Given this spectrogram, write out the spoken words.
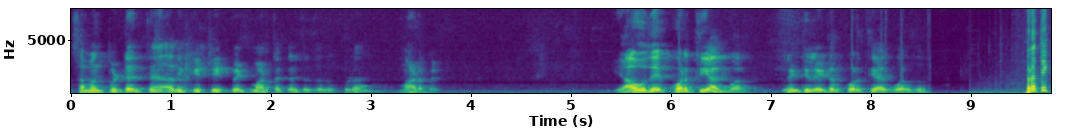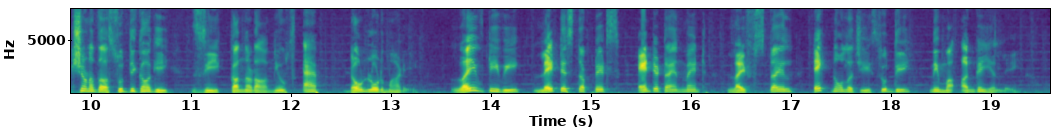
ಸಂಬಂಧಪಟ್ಟಂತೆ ಅದಕ್ಕೆ ಟ್ರೀಟ್ಮೆಂಟ್ ಮಾಡ್ತಕ್ಕಂಥದ್ದನ್ನು ಕೂಡ ಮಾಡಬೇಕು. ಯಾವುದೇ ಕೊರತೆ ಆಗಬಾರ್ದು. ವೆಂಟಿಲೇಟರ್ ಕೊರತೆ ಆಗಬಾರ್ದು. ಪ್ರತಿಕ್ಷಣದ ಸುದ್ದಿಗಾಗಿ Zee Kannada news app download ಮಾಡಿ. Live TV latest updates entertainment lifestyle technology ಸುದ್ದಿ ನಿಮ್ಮ ಅಂಗೈಯಲ್ಲಿ.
